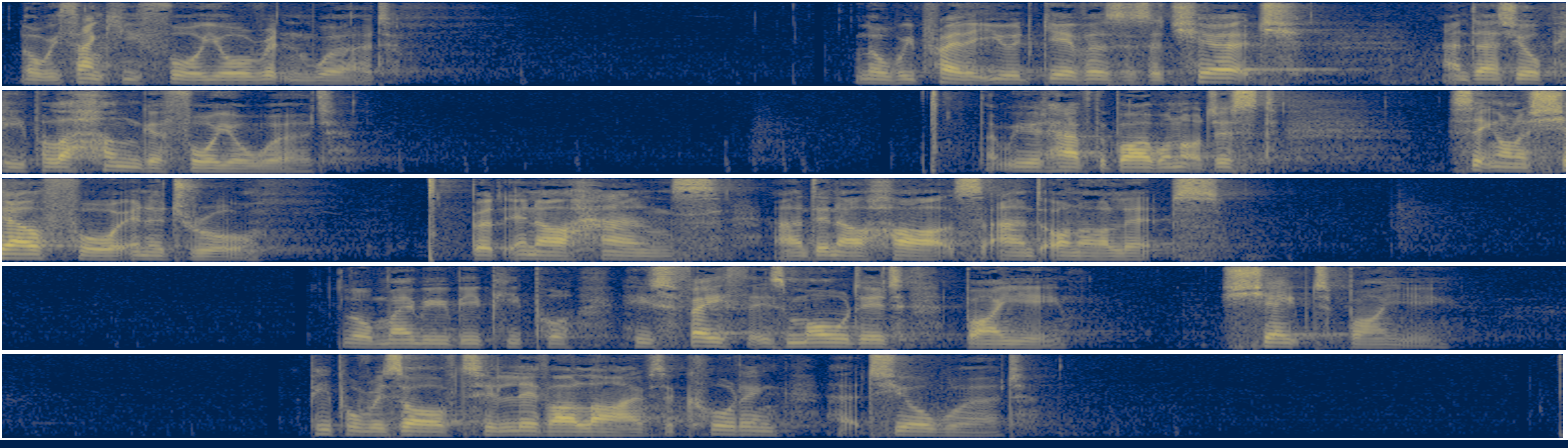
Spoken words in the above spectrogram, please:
Lord, we thank you for your written word. Lord, we pray that you would give us as a church and as your people a hunger for your word. That we would have the Bible not just sitting on a shelf or in a drawer, but in our hands and in our hearts and on our lips. Lord, may we be people whose faith is molded by you, shaped by you. People resolved to live our lives according uh, to your word.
